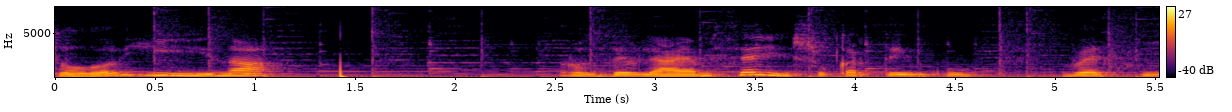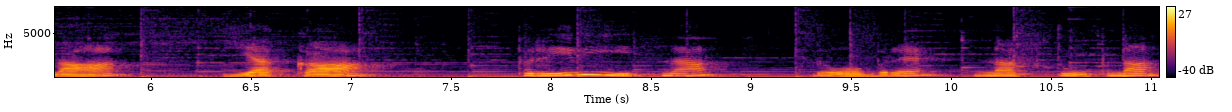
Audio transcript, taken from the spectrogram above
Солов'їна. Роздивляємося іншу картинку. Весна, яка привітна. Добре. Наступна.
